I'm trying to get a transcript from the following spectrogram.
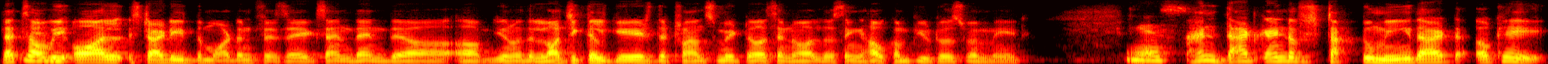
that's how we all studied the modern physics and then the um, you know the logical gates the transmitters and all those things how computers were made. Yes. And that kind of stuck to me that okay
